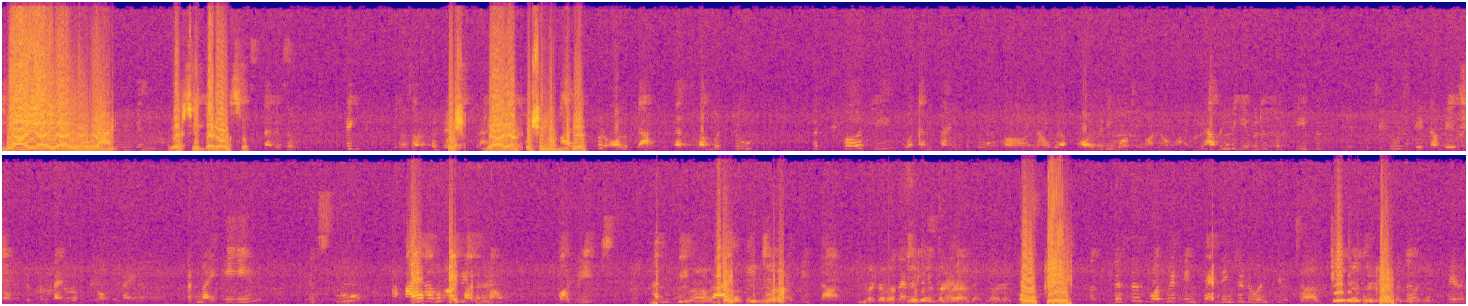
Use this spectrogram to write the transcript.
Yeah, yeah, yeah, yeah, yeah. And you get- We have seen that also. That is a big, you know, sort of a red Question, flag. yeah, yeah. Question mark I is there. for all of that. That's number two. But thirdly, what I'm trying to do, uh, now we're already working on now. We haven't been able to complete this huge database of different kinds of job sites. But my aim is to, I have a PayPal account for reach and we try to do every task. Okay. This is what we're intending to do in future. Okay. We're a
